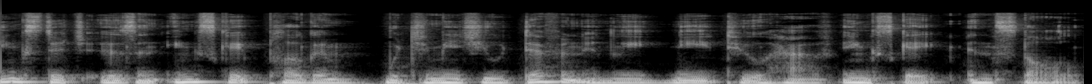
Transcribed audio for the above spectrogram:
Inkstitch is an Inkscape plugin, which means you definitely need to have Inkscape installed.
